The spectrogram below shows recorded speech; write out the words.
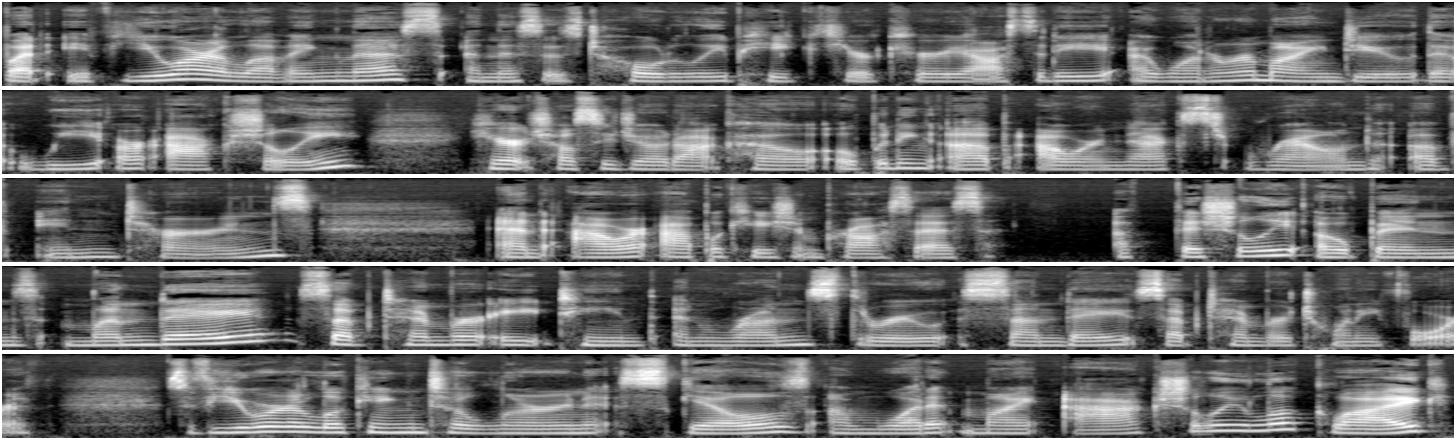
But if you are loving this and this has totally piqued your curiosity, I want to remind you that we are actually here at chelsijo.co opening up our next round of interns and our application process officially opens Monday, September 18th and runs through Sunday, September 24th. So if you are looking to learn skills on what it might actually look like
